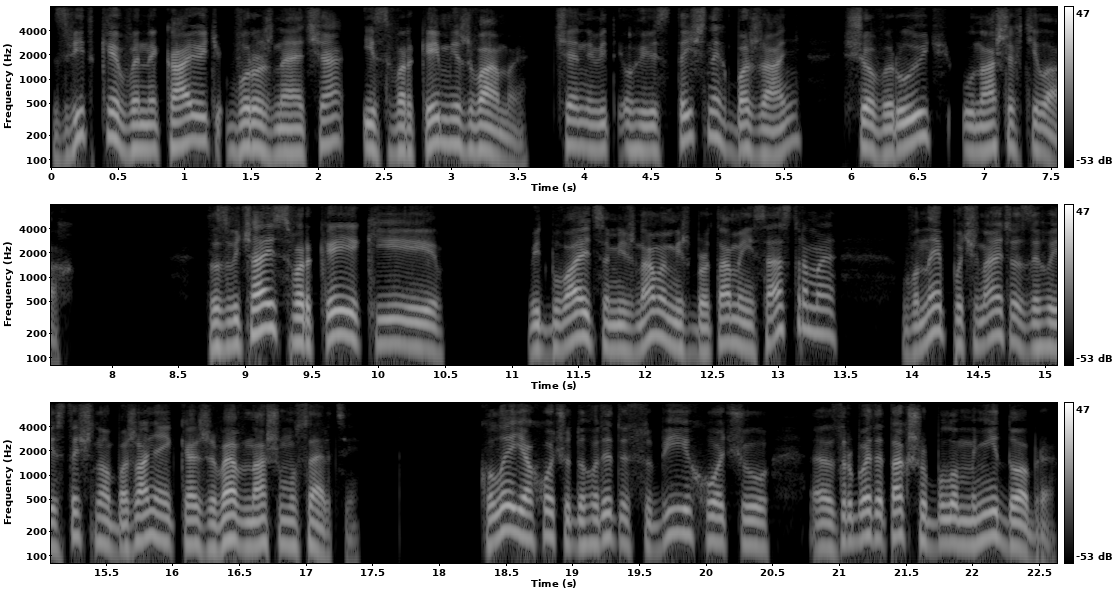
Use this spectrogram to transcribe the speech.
Звідки виникають ворожнеча і сварки між вами, чи не від егоїстичних бажань, що вирують у наших тілах? Зазвичай сварки, які відбуваються між нами, між братами і сестрами, вони починаються з егоїстичного бажання, яке живе в нашому серці. Коли я хочу догодити собі, хочу е, зробити так, щоб було мені добре.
